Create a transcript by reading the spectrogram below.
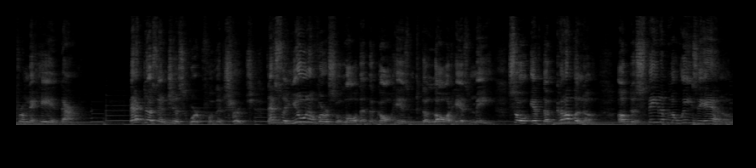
from the head down. That doesn't just work for the church. That's a universal law that the God has the Lord has made. So if the governor of the state of Louisiana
